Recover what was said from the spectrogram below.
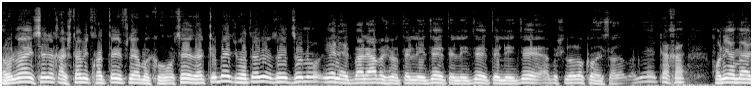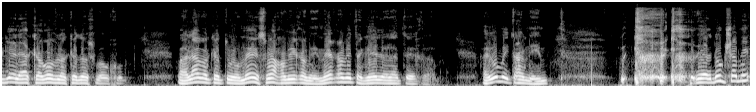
אבל מה יעשה לך שאתה מתחתן לפני המקום, עושה את זה כבן שמתה לי, עושה את זונו, ילד בא לאבא שלו, תן לי את זה, תן לי את זה, תן לי את זה, אבא שלו לא כועס עליו. אז זה ככה, חוני המעגל היה קרוב לקדוש ברוך הוא. ועליו הכתוב אומר, אשמח אביך ואימך ותגל ילדתך. היו מתענים וירדו גשמים,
